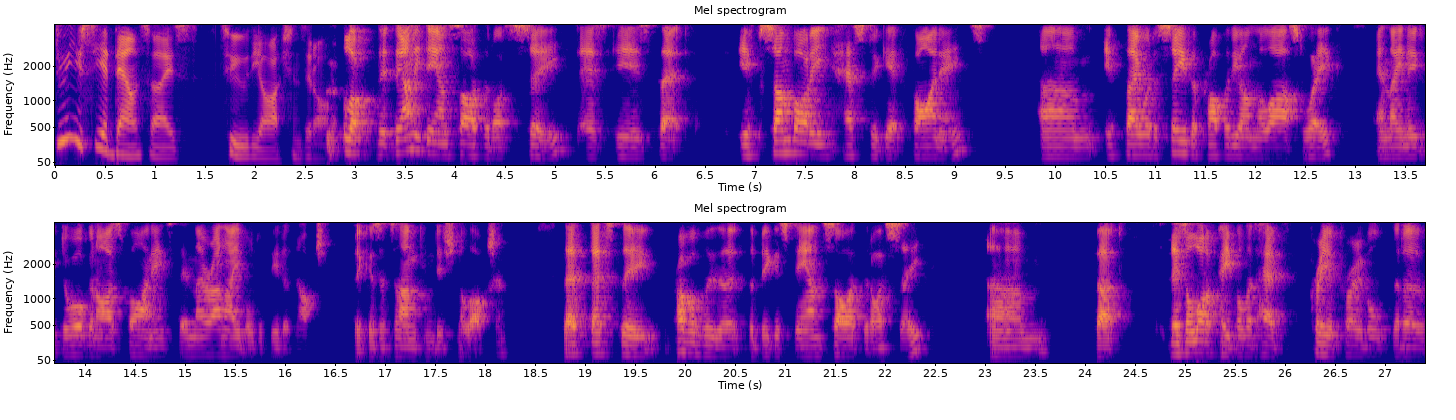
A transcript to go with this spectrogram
do you see a downside to the auctions at all? Look, the, the only downside that I see is, is that if somebody has to get finance, um, if they were to see the property on the last week and they needed to organise finance, then they're unable to bid at an auction because it's an unconditional auction. That that's the probably the, the biggest downside that I see. Um, but there's a lot of people that have pre-approval that are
